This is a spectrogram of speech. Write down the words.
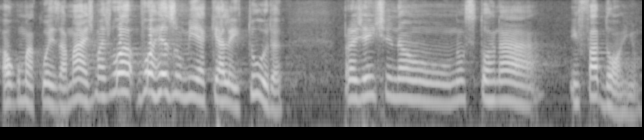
alguma coisa a mais, mas vou, vou resumir aqui a leitura, para a gente não, não se tornar enfadonho.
